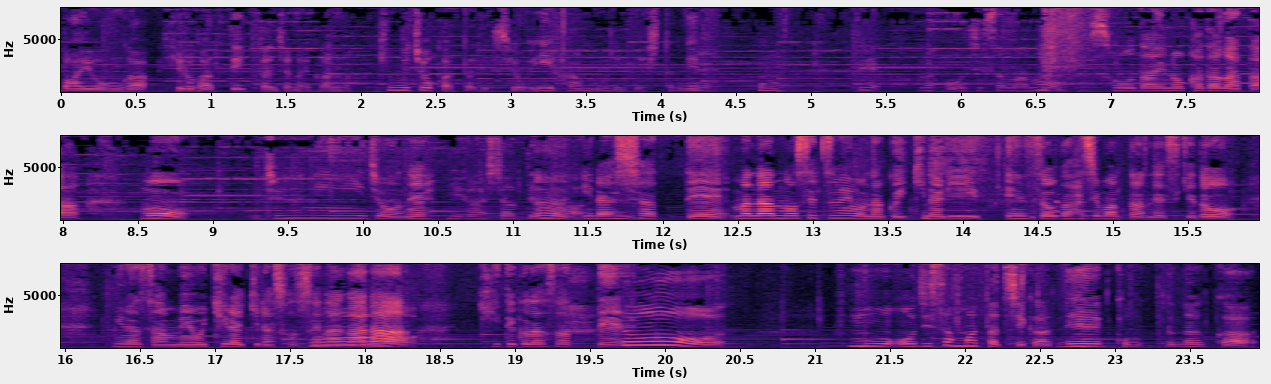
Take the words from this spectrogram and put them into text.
倍音が広がっていったんじゃないかな。気持ちよかったですよ。いいハーモニーでしたね。うん。でなんかおじさまの総代の方々も10人以上ね。いらっしゃってうん、いらっしゃって、まあ何の説明もなくいきなり演奏が始まったんですけど皆さん目をキラキラさせながら聴いてくださって。そうもうおじさまたちがねこうなんか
